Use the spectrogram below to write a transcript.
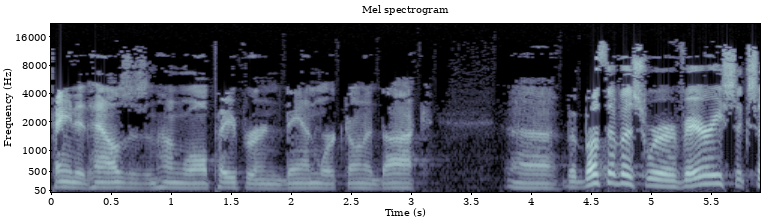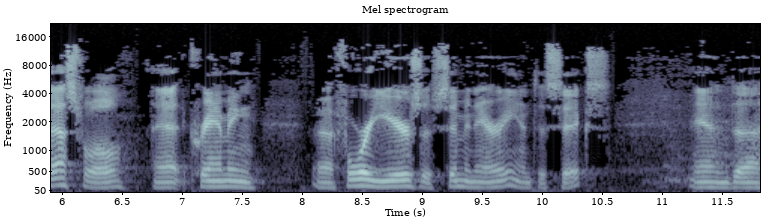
painted houses and hung wallpaper, and Dan worked on a dock, Uh, but both of us were very successful at cramming uh, four years of seminary into six. And uh,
